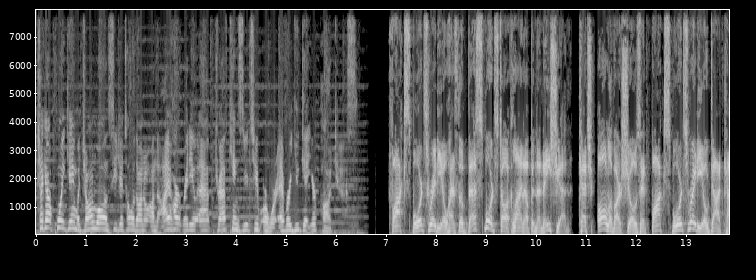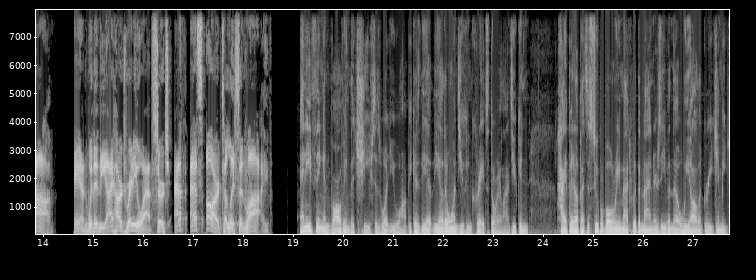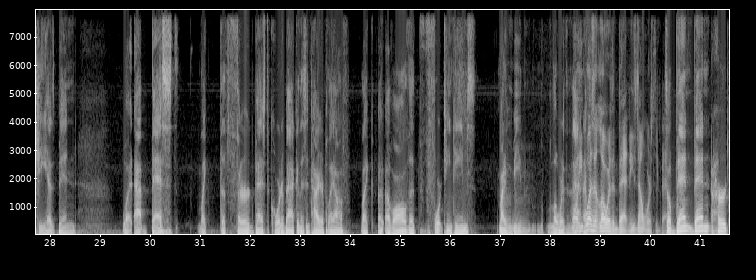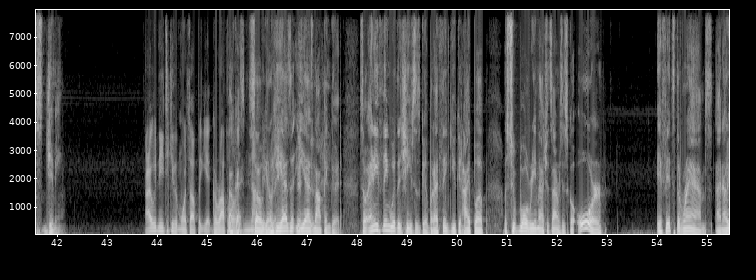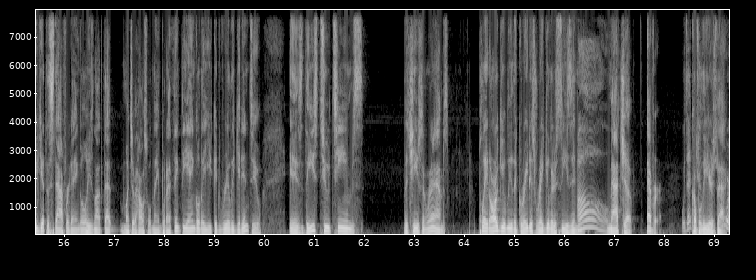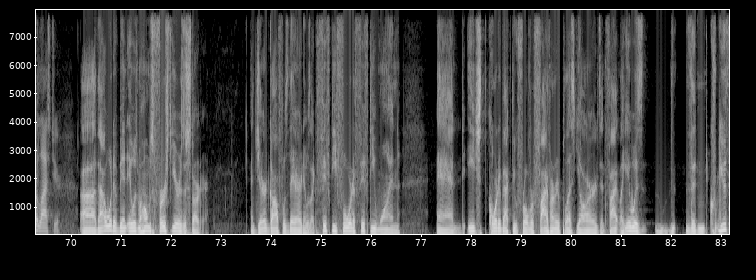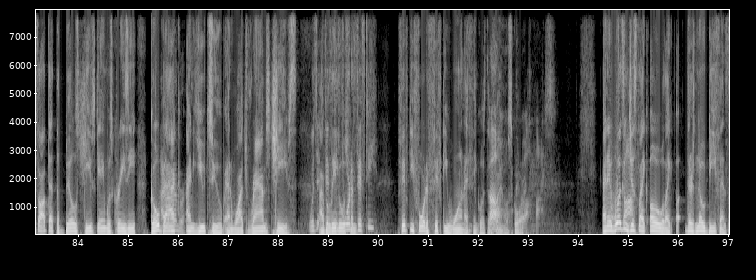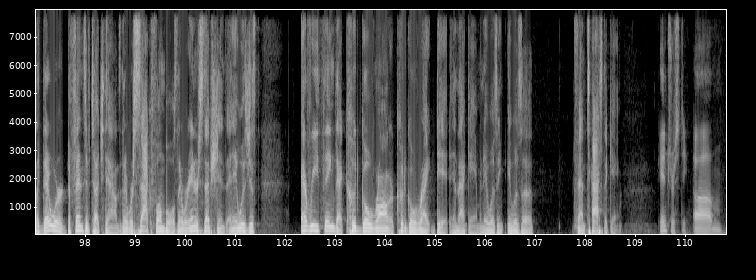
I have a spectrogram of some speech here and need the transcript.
Check out Point Game with John Wall and CJ Toledano on the iHeartRadio app, DraftKings YouTube, or wherever you get your podcasts. Fox Sports Radio has the best sports talk lineup in the nation. Catch all of our shows at foxsportsradio.com. And within the iHeartRadio app, search FSR to listen live. anything involving the Chiefs is what you want because the the other ones you can create storylines. You can hype it up as a Super Bowl rematch with the Niners, even though we all agree Jimmy G has been what at best like the third best quarterback in this entire playoff. Like of all the fourteen teams, might even be hmm. lower than that. Well, he wasn't lower than Ben. He's not worse than Ben. So Ben Ben hurts Jimmy. I would need to give it more thought, but yet Garoppolo Okay, has not. so you know he hasn't he has not been good. So anything with the Chiefs is good, but I think you could hype up a Super Bowl rematch with San Francisco, or if it's the Rams, I know you get the Stafford angle. He's not that much of a household name, but I think the angle that you could really get into is these two teams, the Chiefs and Rams, played arguably the greatest regular season Oh. matchup ever. Was that a couple of years ago back? or last year? Uh, that would have been it was Mahomes' first year as a starter, and Jared Goff was there, and it was like fifty-four to fifty-one, and each quarterback threw for over five hundred plus yards and five. Like it was the you thought that the Bills Chiefs game was crazy. Go back on YouTube and watch Rams Chiefs. Was it I believe it was 54 to 50? Fifty-four to fifty-one, I think was the Oh, final score. gosh. And it wasn't just like, oh, like uh, there's no defense. Like there were defensive touchdowns, there were sack fumbles, there were interceptions, and it was just everything that could go wrong or could go right did in that game. And it was it was a fantastic game. Interesting. Um,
